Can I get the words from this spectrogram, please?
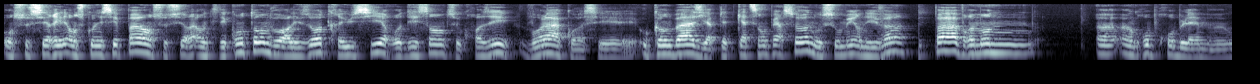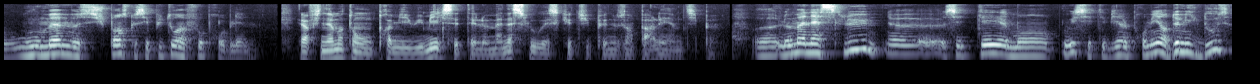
on se serrait, on se connaissait pas, on se serrait, on était content de voir les autres réussir, redescendre, se croiser. Voilà quoi. Au camp de base, il y a peut-être 400 personnes, au sommet on est 20. C'est pas vraiment un, gros problème, ou même je pense que c'est plutôt un faux problème. Alors finalement, ton premier 8000, c'était le Manaslu. Est-ce que tu peux nous en parler un petit peu? Euh, Le Manaslu, euh, c'était mon, oui, c'était bien le premier en 2012.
